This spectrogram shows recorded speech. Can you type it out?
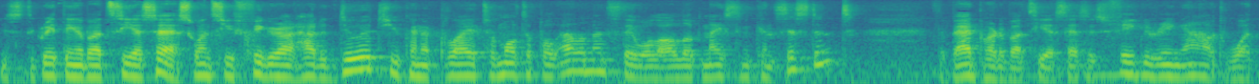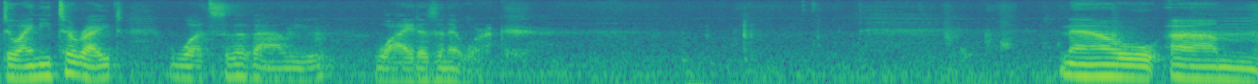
This is the great thing about CSS. Once you figure out how to do it, you can apply it to multiple elements. They will all look nice and consistent. The bad part about CSS is figuring out what do I need to write, what's the value, why doesn't it work. Now, um,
